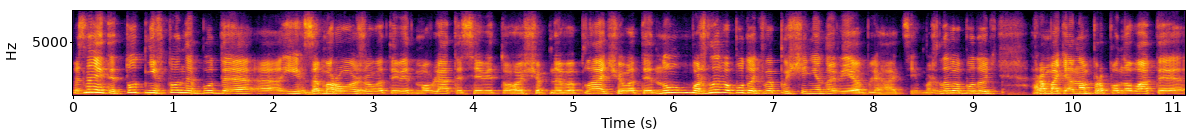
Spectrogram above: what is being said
Ви знаєте, тут ніхто не буде е, їх заморожувати, відмовлятися від того, щоб не виплачувати. Ну, можливо, будуть випущені нові облігації. Можливо, будуть громадянам пропонувати е,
